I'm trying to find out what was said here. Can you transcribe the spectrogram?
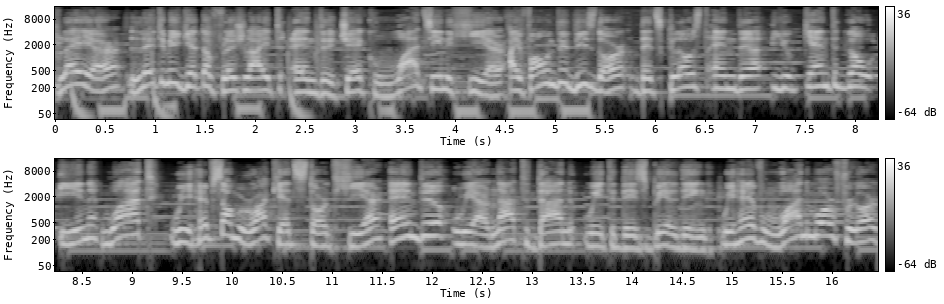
player, let me get a flashlight and check what's in here. I found this door that's closed and uh, you can't go in. What? We have some rockets stored here and uh, we are not done with this building. We have one more floor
